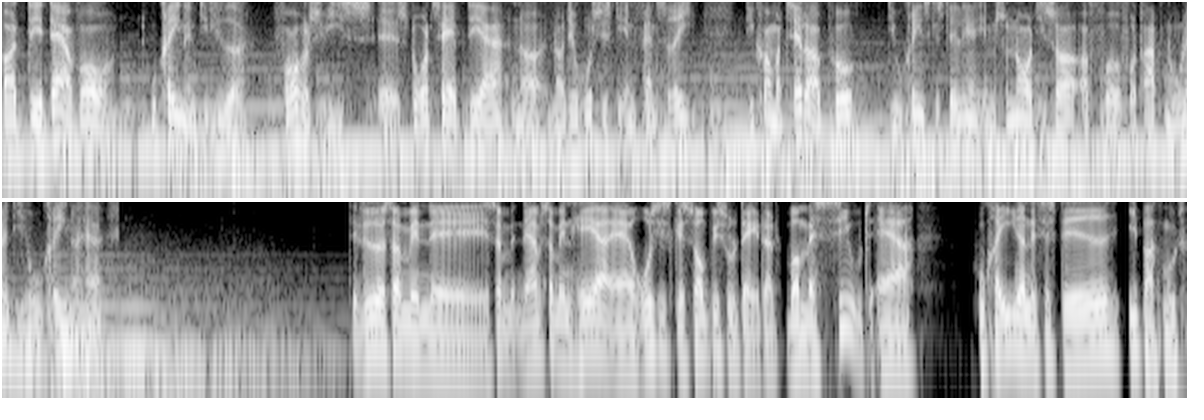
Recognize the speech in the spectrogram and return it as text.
Og det er der, hvor Ukrainen de lider forholdsvis øh, store tab, det er, når, når det russiske infanteri de kommer tættere på de ukrainske stillinger, jamen, så når de så at få, få dræbt nogle af de her ukrainer her. Det lyder som en, øh, som, nærmest som en hær af russiske zombiesoldater. Hvor massivt er ukrainerne til stede i Bakhmut?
